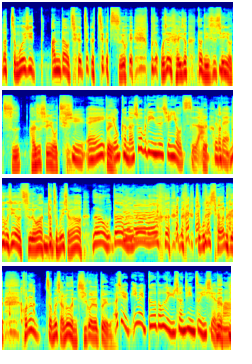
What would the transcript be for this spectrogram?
那怎么会去安到这 这个这个词汇？不是，我就可以说，到底是先有词还是先有曲？曲，哎，对有可能，说不定是先有词啊，对不对啊？如果先有词的话，他怎么会想到？那我当然噔那那 那怎么会想到那个？反正怎么想都很奇怪，就对了。而且因为歌都是庾澄庆自己写的嘛，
